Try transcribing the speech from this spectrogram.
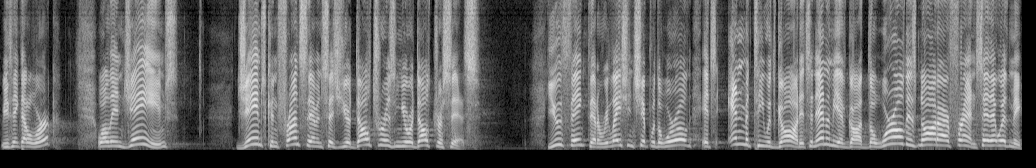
you think that'll work? Well, in James, James confronts them and says, You adulterers and your adulteresses. You think that a relationship with the world, it's enmity with God. It's an enemy of God. The world is not our friend. Say that with me.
